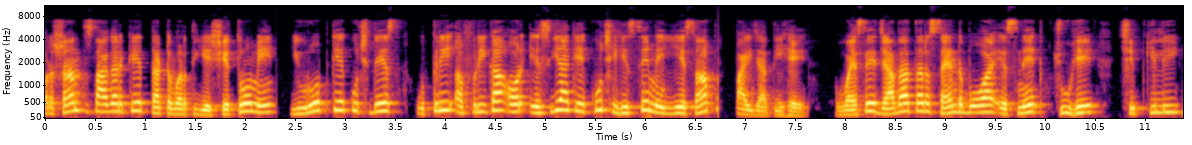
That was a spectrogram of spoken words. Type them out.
प्रशांत सागर के तटवर्तीय क्षेत्रों में, यूरोप के कुछ देश, उत्तरी अफ्रीका और एशिया के कुछ हिस्से में ये सांप पाई जाती है। वैसे ज़्यादातर सैंड बोआ स्नेक चूहे, छिपकली,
